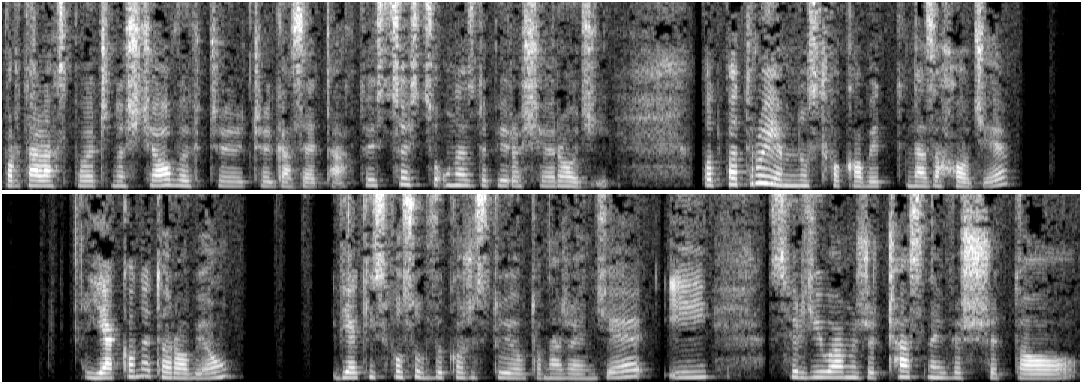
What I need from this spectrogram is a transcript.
portalach społecznościowych czy, czy gazetach. To jest coś, co u nas dopiero się rodzi. Podpatruję mnóstwo kobiet na zachodzie, jak one to robią, w jaki sposób wykorzystują to narzędzie i stwierdziłam, że czas najwyższy to,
